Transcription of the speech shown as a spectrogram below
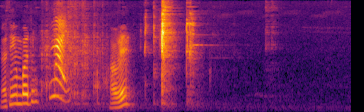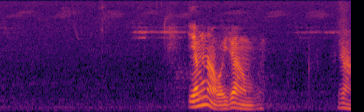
નથી એમ બધું હવે? એમ ના હોય જા આમ જા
